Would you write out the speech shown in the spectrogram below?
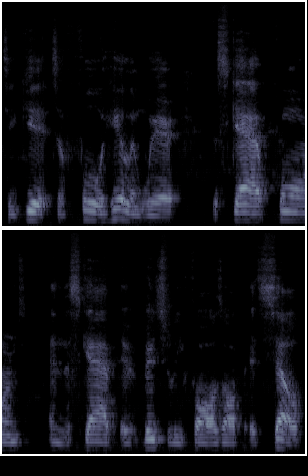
to get it to full healing where the scab forms and the scab eventually falls off itself.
